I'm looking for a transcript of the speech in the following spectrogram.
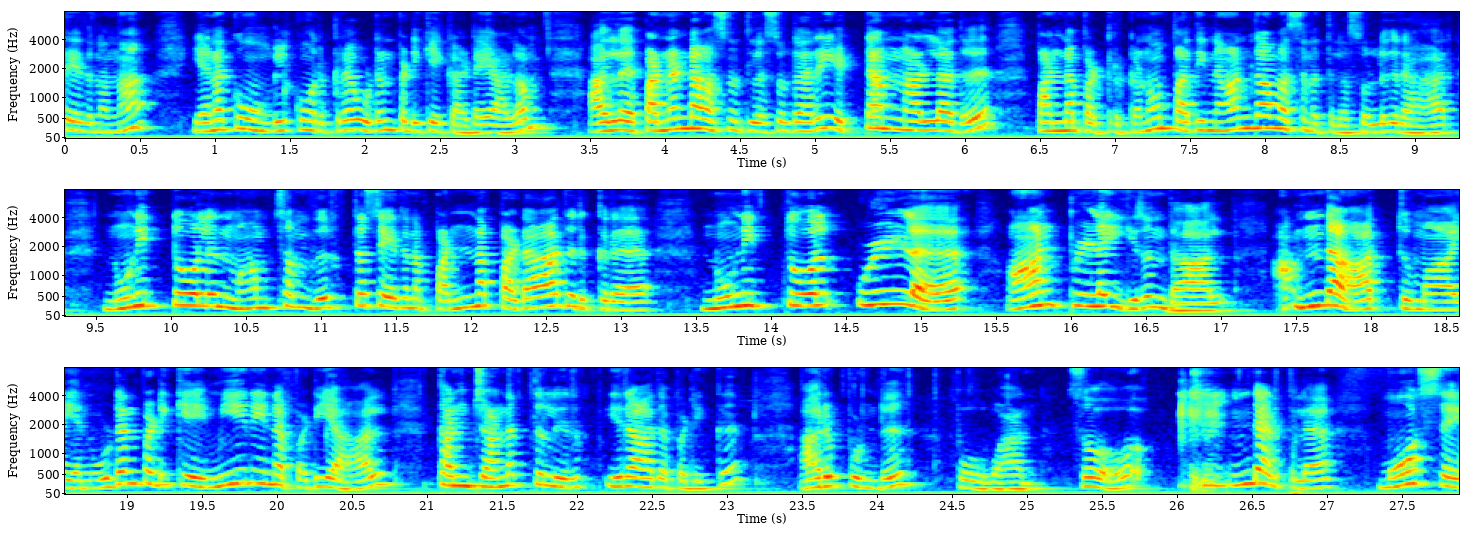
சேதனம்னா எனக்கும் உங்களுக்கும் இருக்கிற உடன்படிக்கைக்கு அடையாளம். அதில் பன்னெண்டாம் வசனத்தில் சொல்கிறாரு எட்டாம் நாளில் அது பண்ணப்பட்டிருக்கணும். பதினான்காம் வசனத்தில் சொல்லுகிறார் நுனித்தோலின் மாம்சம் விருத்த சேதனம் பண்ணப்படாது இருக்கிற நுனித்தோல் உள்ள ஆண் பிள்ளை இருந்தால் அந்த ஆத்துமா என் உடன்படிக்கையை மீறினபடியால் தன் ஜனத்தில் இரு இராதபடிக்கு அறுப்புண்டு போவான். ஸோ இந்த இடத்துல மோசே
